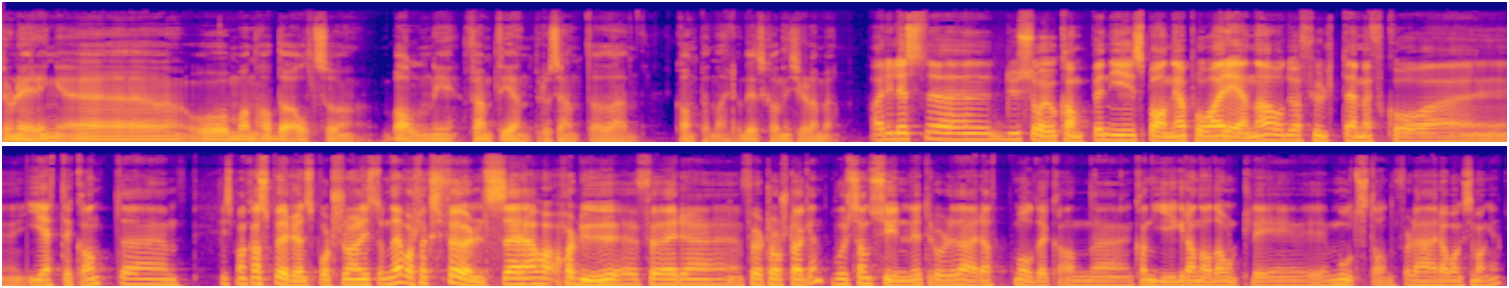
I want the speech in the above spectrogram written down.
turnering. Og man hadde altså ballen i 51% av den kampen der, og det skal en ikke glemme. Ariles, du så jo kampen i Spania på arena, og du har fulgt MFK i etterkant. Hvis man kan spørre en sportsjournalist om det, hva slags følelse har du før, før torsdagen? Hvor sannsynlig tror du det er at Molde kan, kan gi Granada ordentlig motstand for det her avansementet?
